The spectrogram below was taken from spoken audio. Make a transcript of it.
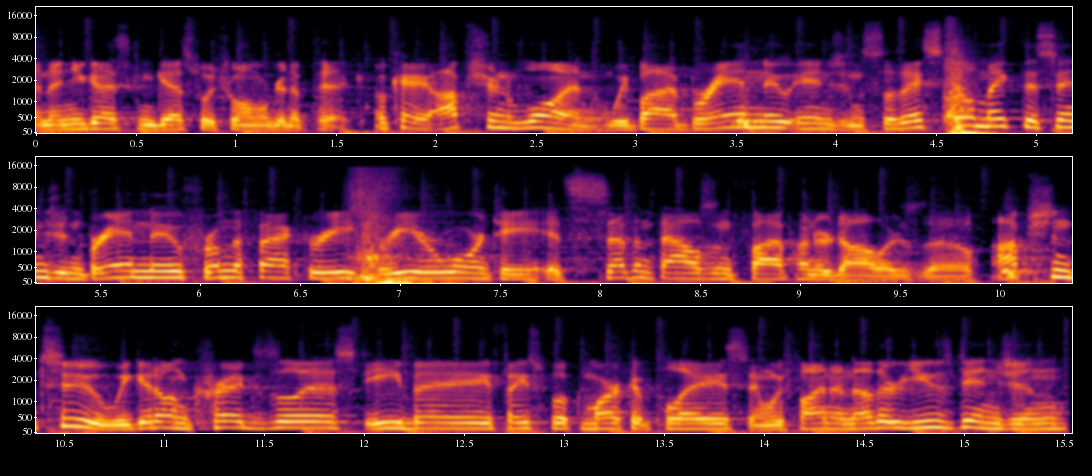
and then you guys can guess which one we're gonna pick. Okay, option one, we buy a brand new engine. So they still make this engine brand new from the factory, three-year warranty. It's $7,500 though. Option two, we get on Craigslist, eBay, Facebook Marketplace, and we find another used engine,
